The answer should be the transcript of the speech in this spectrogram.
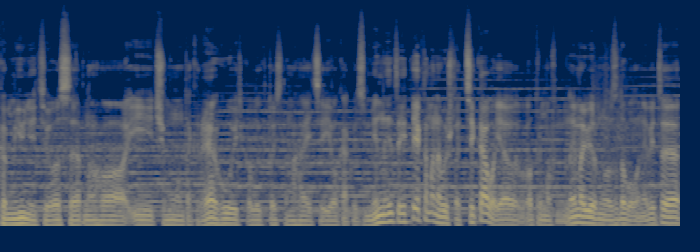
ком'юніті осерного, і чому так реагують, коли хтось намагається його якось змінити. Як на мене вийшло цікаво, я отримав неймовірне задоволення від е,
